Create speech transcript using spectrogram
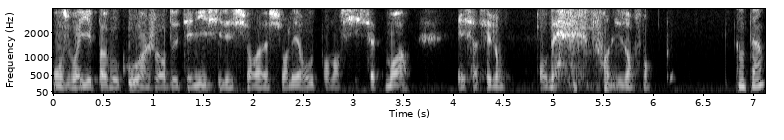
on se voyait pas beaucoup. Un joueur de tennis, il est sur sur les routes pendant 6-7 mois, et ça fait long pour des pour les enfants. Quentin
